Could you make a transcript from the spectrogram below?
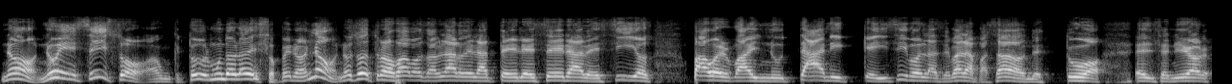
No, no es eso, aunque todo el mundo habla de eso, pero no, nosotros vamos a hablar de la telecera de CIOs Power by Nutani que hicimos la semana pasada, donde estuvo el señor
